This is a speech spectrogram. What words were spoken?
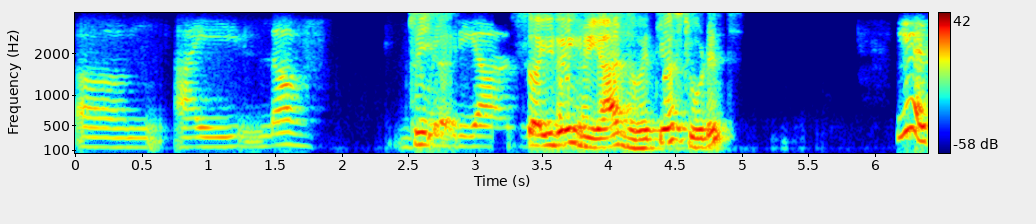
um, I love So, doing you- Riyaz so are you doing. Riyaz with your students? Yes,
